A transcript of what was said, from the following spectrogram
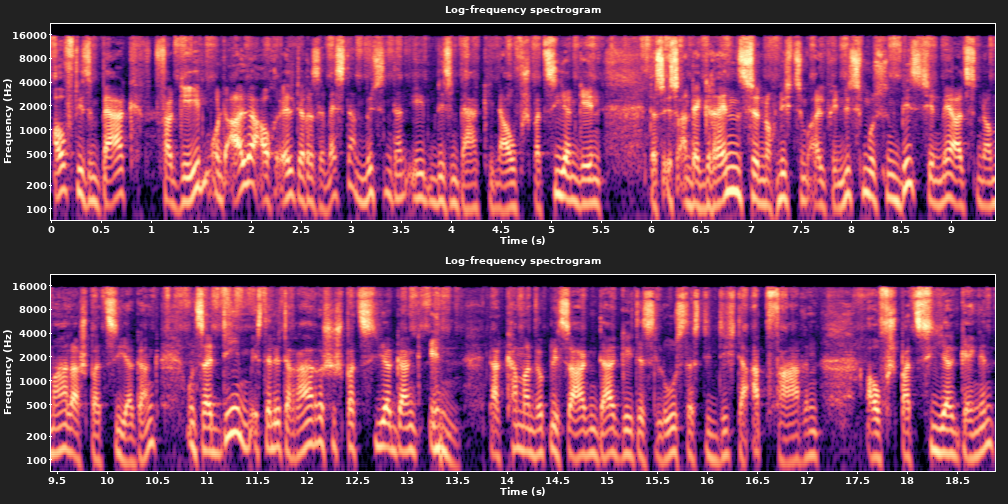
auf diesem Berg vergeben. Und alle, auch ältere Semester, müssen dann eben diesen Berg hinauf spazieren gehen. Das ist an der Grenze noch nicht zum Alpinismus, ein bisschen mehr als ein normaler Spaziergang. Und seitdem ist der literarische Spaziergang in. Da kann man wirklich sagen, da geht es los, dass die Dichter abfahren auf Spaziergänge Spaziergängen.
